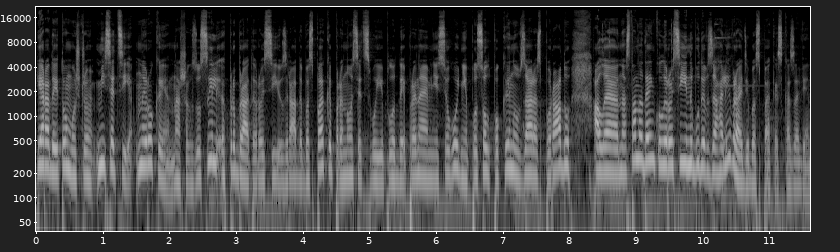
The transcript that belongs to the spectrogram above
Я радий тому, що місяці, не роки наших зусиль прибрати Росію з Ради безпеки приносять свої плоди. Принаймні сьогодні посол покинув зараз пораду, але настане день, коли Росії не буде взагалі в Раді безпеки, сказав він.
